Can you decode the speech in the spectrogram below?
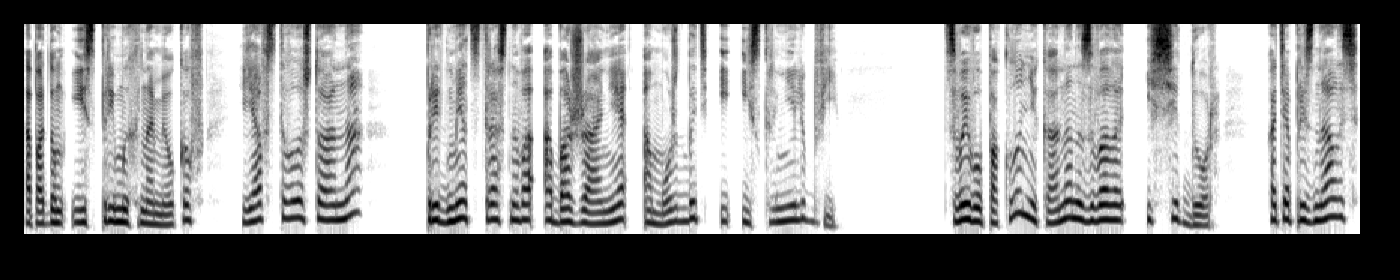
а потом и из прямых намеков явствовала, что она — предмет страстного обожания, а может быть и искренней любви. Своего поклонника она называла Исидор, хотя призналась,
